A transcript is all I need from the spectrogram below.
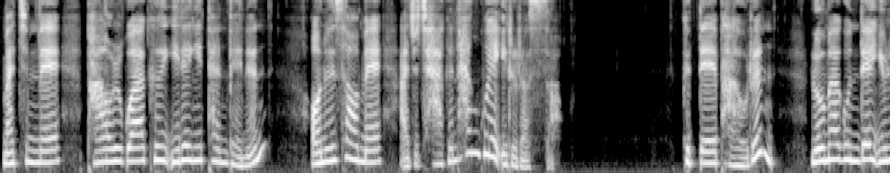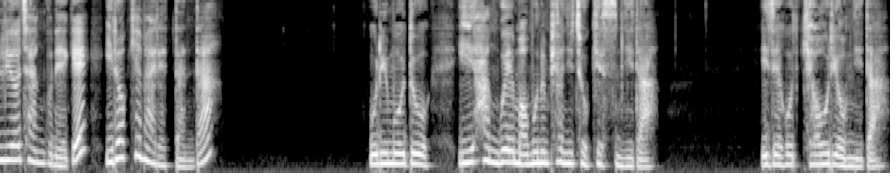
마침내 바울과 그 일행이 탄 배는 어느 섬의 아주 작은 항구에 이르렀어. 그때 바울은 로마 군대 율리오 장군에게 이렇게 말했단다. 우리 모두 이 항구에 머무는 편이 좋겠습니다. 이제 곧 겨울이 옵니다.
